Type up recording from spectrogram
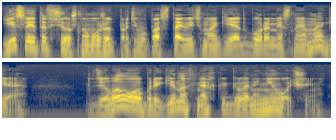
Если это все, что может противопоставить магии отбора местная магия, то дела у аборигенов, мягко говоря, не очень —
